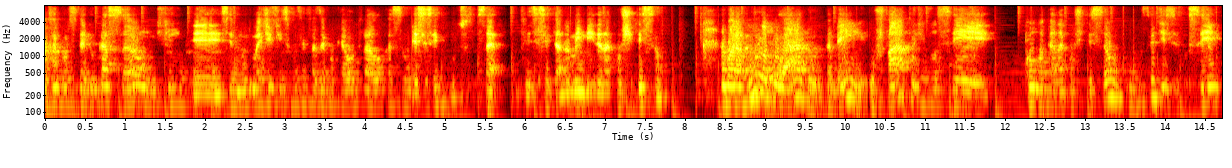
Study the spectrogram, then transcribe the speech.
os recursos da educação, enfim, é, sendo muito mais difícil você fazer qualquer outra alocação desses recursos, tá certo? Necessitando uma emenda na Constituição. Agora, por outro lado, também, o fato de você colocar na Constituição, como você disse, você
